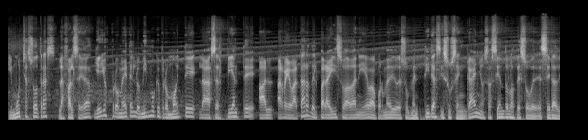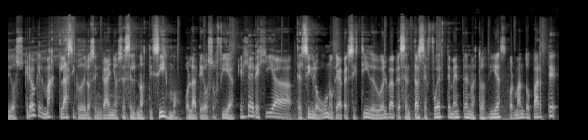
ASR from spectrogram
y muchas otras la falsedad. Y ellos prometen lo mismo que promete la serpiente al arrebatar del paraíso a Adán y Eva por medio de sus mentiras y sus engaños, haciéndolos desobedecer a Dios. Creo que el más clásico de los engaños es el gnosticismo o la teosofía. Es la herejía del siglo I que ha persistido y vuelve a presentarse fuertemente en nuestros días, formando parte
